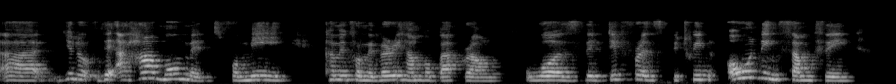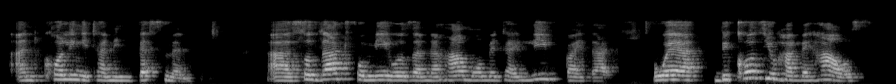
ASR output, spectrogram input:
uh, you know, the aha moment for me, coming from a very humble background, was the difference between owning something and calling it an investment. Uh, so that for me was an aha moment. I live by that, where because you have a house,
